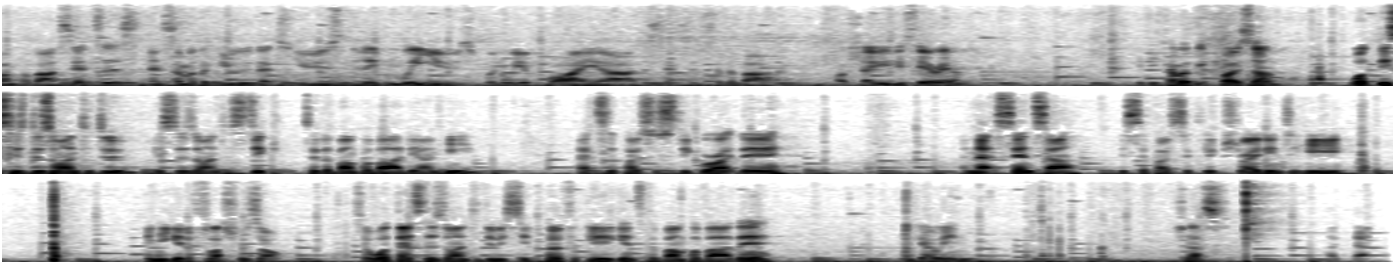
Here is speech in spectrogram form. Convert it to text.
bumper bar sensors and some of the glue that's used and even we use when we apply uh, the sensors to the bar. I'll show you this area. If you come a bit closer, what this is designed to do is designed to stick to the bumper bar down here. That's supposed to stick right there and that sensor is supposed to clip straight into here and you get a flush result. So what that's designed to do is sit perfectly against the bumper bar there and go in. Just like that.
